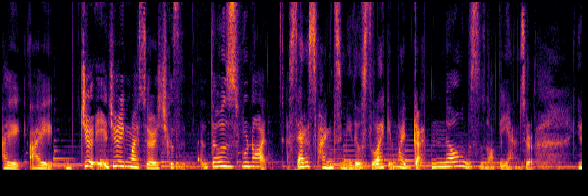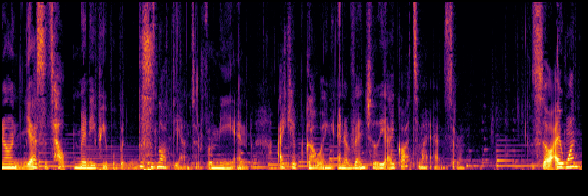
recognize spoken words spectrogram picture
I, I during my search because those were not satisfying to me. They were still like in my gut. No, this is not the answer. You know, and yes, it's helped many people, but this is not the answer for me. And I kept going, and eventually I got to my answer. So I want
